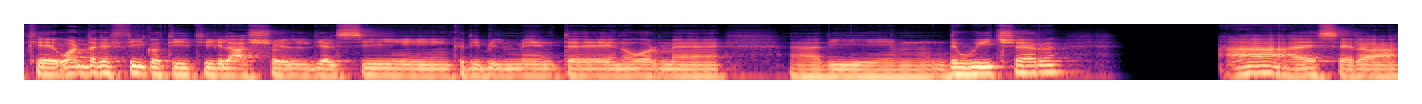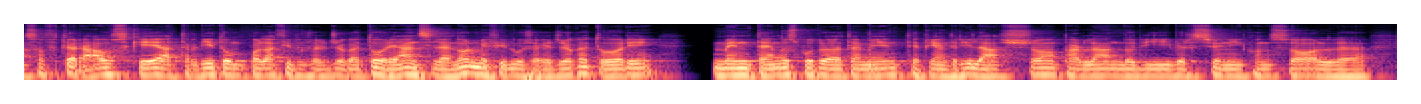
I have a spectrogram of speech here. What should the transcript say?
che guarda che figo ti, ti rilascio il DLC incredibilmente enorme uh, di um, The Witcher a essere la software house che ha tradito un po' la fiducia del giocatore, anzi l'enorme fiducia dei giocatori, mentendo spudoratamente prima del rilascio, parlando di versioni console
